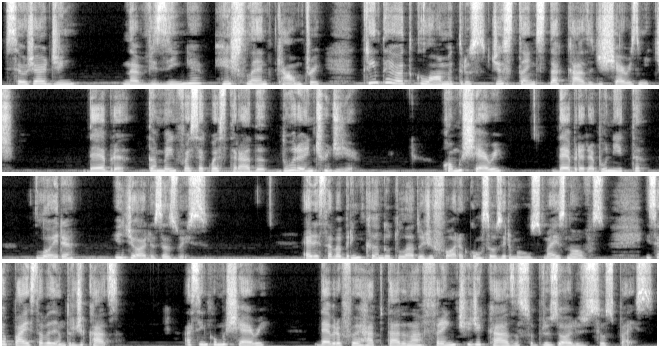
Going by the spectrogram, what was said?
de seu jardim, na vizinha Richland Country, 38 quilômetros distantes da casa de Sherry Smith. Debra também foi sequestrada durante o dia. Como Sherry, Debra era bonita, loira e de olhos azuis. Ela estava brincando do lado de fora com seus irmãos mais novos e seu pai estava dentro de casa. Assim como Sherry, Debra foi raptada na frente de casa sobre os olhos de seus pais.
